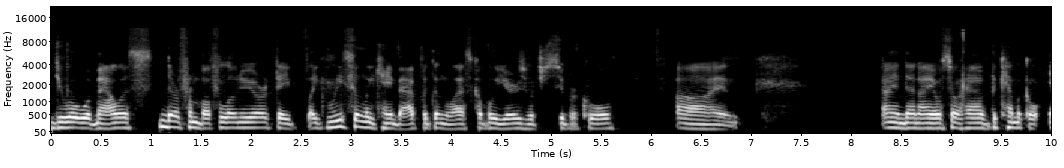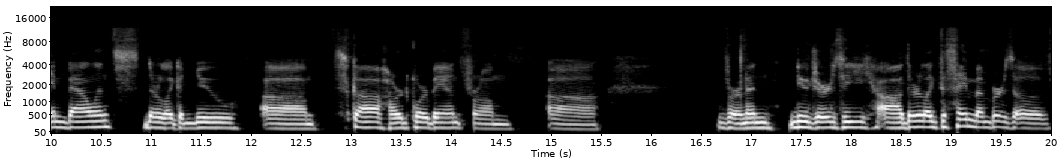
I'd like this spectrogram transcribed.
Do It With Malice. They're from Buffalo, New York. They like recently came back within the last couple years, which is super cool. Uh, and then I also have the Chemical Imbalance. They're like a new um, ska hardcore band from uh, Vernon, New Jersey. Uh, they're like the same members of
